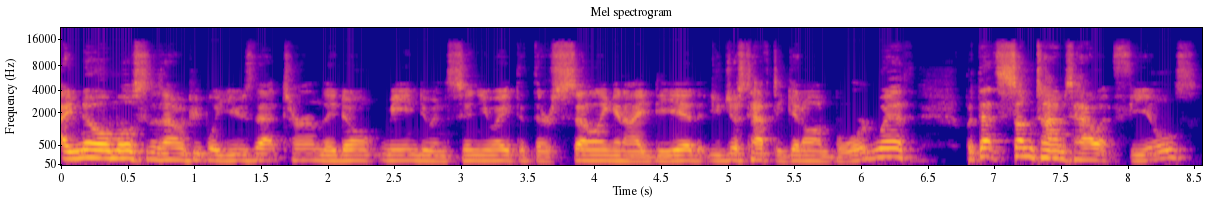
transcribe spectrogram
I know most of the time when people use that term, they don't mean to insinuate that they're selling an idea that you just have to get on board with, but that's sometimes how it feels.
